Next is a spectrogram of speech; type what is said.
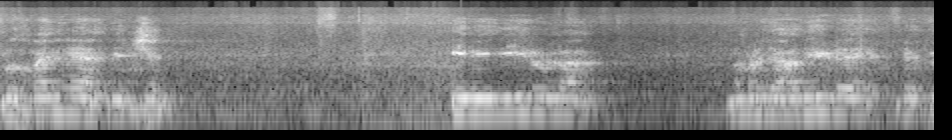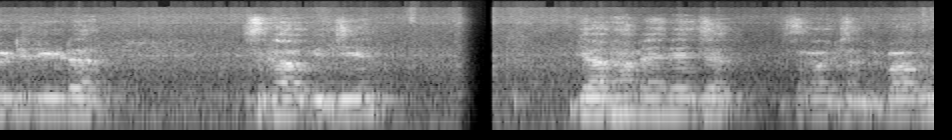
ബഹുമാന്യ അധ്യക്ഷൻ ഈ രീതിയിലുള്ള നമ്മുടെ ജാഥയുടെ ഡെപ്യൂട്ടി ലീഡർ സഖാവ് വിജയൻ ജാഥ മാനേജർ സഖാവ് ചന്ദ്രബാബു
